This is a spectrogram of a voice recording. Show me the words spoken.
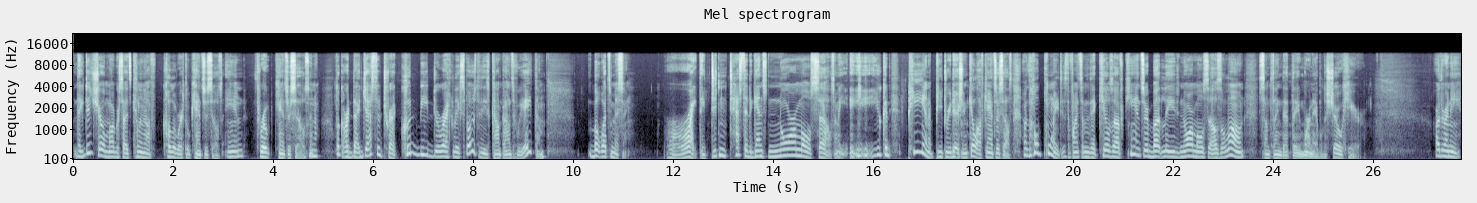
they did show mogrosides killing off colorectal cancer cells and throat cancer cells, and Look, our digestive tract could be directly exposed to these compounds if we ate them, but what's missing? Right, they didn't test it against normal cells. I mean, you could pee in a petri dish and kill off cancer cells. I mean, the whole point is to find something that kills off cancer but leaves normal cells alone, something that they weren't able to show here. Are there any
